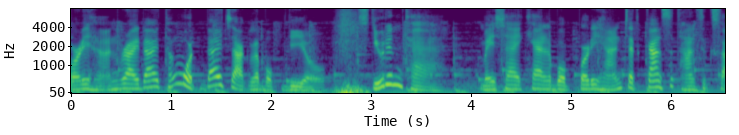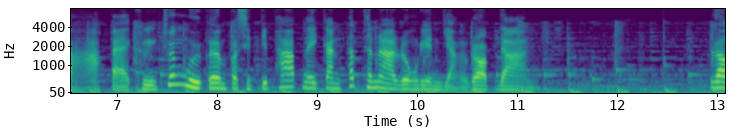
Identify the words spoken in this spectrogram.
บริหารรายได้ทั้งหมดได้จากระบบเดียว Student Care ไม่ใช่แค่ระบบบริหารจัดการสถานศึกษา แต่คือเครื่องมือเพิ่มประสิทธิภาพในการพัฒนาโรงเรียนอย่างรอบด้าน เรา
